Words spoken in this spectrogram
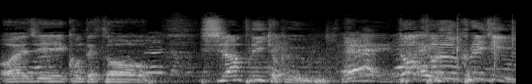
親父コンテスト知らんプリ曲。ドクトルクレイジー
